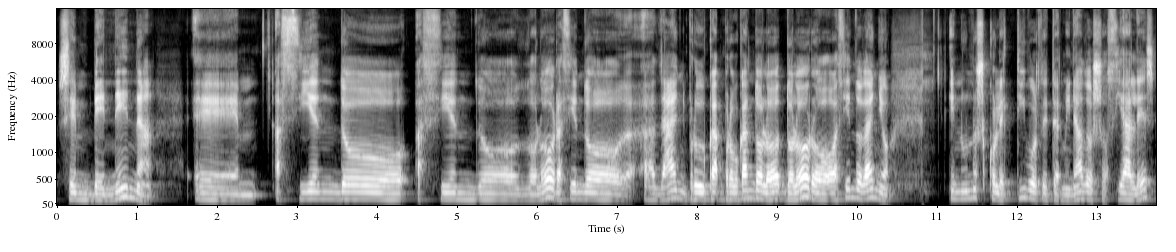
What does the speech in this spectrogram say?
se envenena eh, haciendo, haciendo dolor, haciendo daño, provocando dolor o haciendo daño en unos colectivos determinados sociales,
